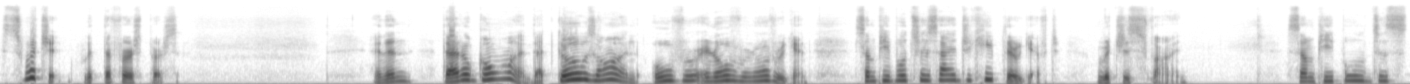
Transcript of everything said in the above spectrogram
switch it with the first person. And then that'll go on. That goes on over and over and over again. Some people decide to keep their gift, which is fine. Some people just,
